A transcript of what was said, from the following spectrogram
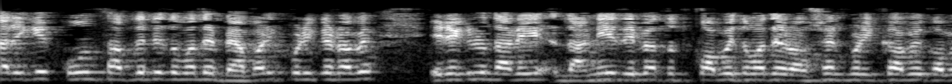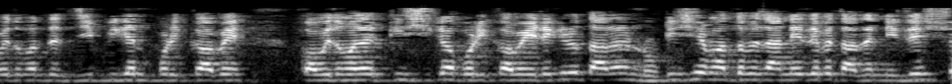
তারিখে কোন সাবজেক্টে তোমাদের ব্যবহারিক পরীক্ষাটা হবে, এটা কিন্তু জানিয়ে দেবে অর্থাৎ কবে তোমাদের রসায়ন পরীক্ষা হবে, কবে তোমাদের জীববিজ্ঞান পরীক্ষা হবে, কবে তোমাদের কৃষিকা পরীক্ষা হবে, এটা কিন্তু তারা নোটিশের মাধ্যমে জানিয়ে দেবে তাদের নিজস্ব।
